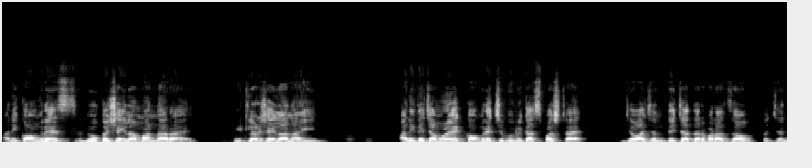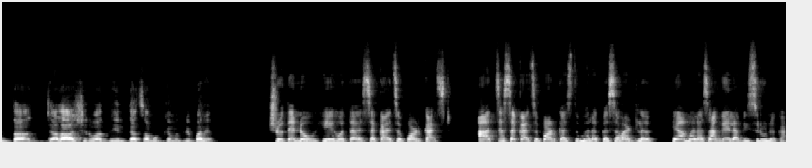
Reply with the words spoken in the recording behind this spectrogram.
आणि काँग्रेस लोकशाहीला मानणार आहे हिटलरशाहीला नाही. आणि त्याच्यामुळे काँग्रेसची भूमिका स्पष्ट आहे. जेव्हा जनतेच्या दरबारात जाऊ तर जनता ज्याला आशीर्वाद देईल त्याचा मुख्यमंत्री बनेल. श्रोत्यांनो हे होतं सकाळचं पॉडकास्ट आजचं सकाळचं पॉडकास्ट तुम्हाला कसं वाटलं हे आम्हाला सांगायला विसरू नका.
